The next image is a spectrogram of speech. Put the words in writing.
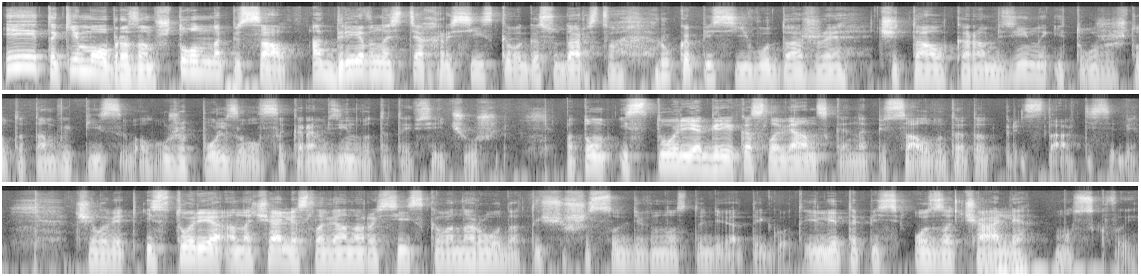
И таким образом, что он написал о древностях российского государства? Рукопись его даже читал Карамзин и тоже что-то там выписывал. Уже пользовался Карамзин вот этой всей чушью. Потом история греко-славянская написал вот этот, представьте себе, человек. История о начале славяно-российского народа, 1699 год. И летопись о зачале Москвы.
